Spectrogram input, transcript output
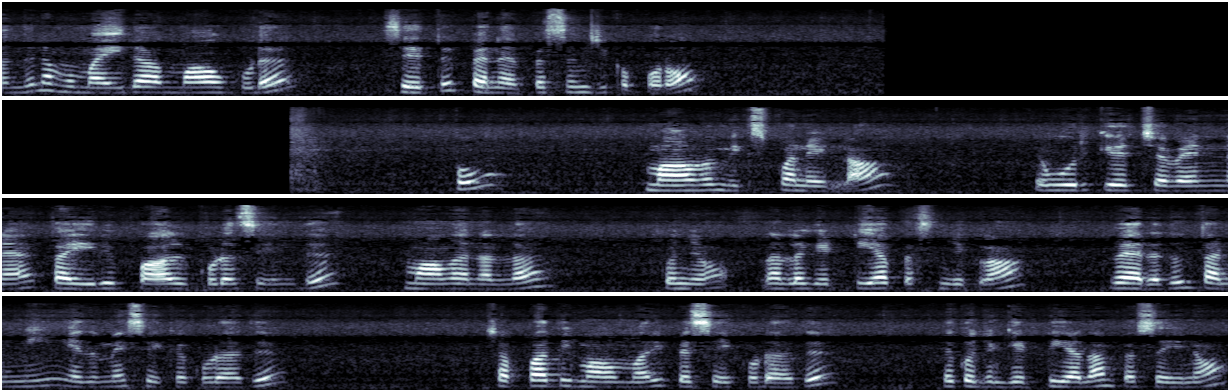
வந்து நம்ம மைதா மாவு கூட சேர்த்து பென பிசைஞ்சிக்க போகிறோம் இப்போது மாவை மிக்ஸ் பண்ணிடலாம். உருக்கி வச்ச வெண்ணெய் தயிர் பால் கூட சேர்ந்து மாவை நல்லா கொஞ்சம் நல்லா கெட்டியாக பிசைஞ்சிக்கலாம். வேறு எதுவும் தண்ணி எதுவுமே சேர்க்கக்கூடாது. சப்பாத்தி மாவு மாதிரி பிசையக்கூடாது. இது கொஞ்சம் கெட்டியாக தான் பிசையணும்.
